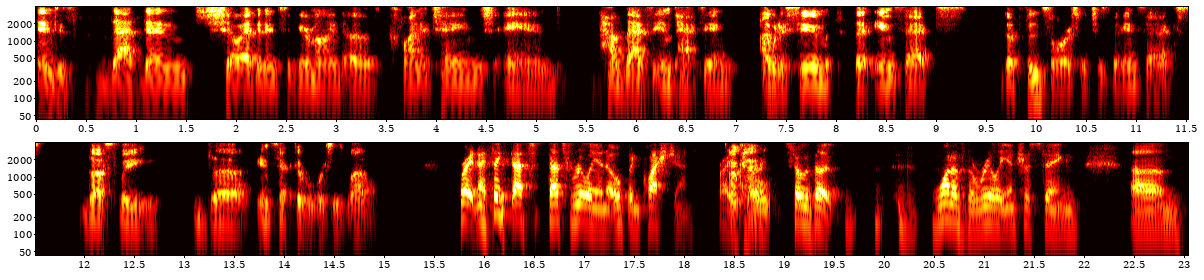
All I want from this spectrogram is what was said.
And does that then show evidence in your mind of climate change and how that's impacting? I would assume that insects, the food source, which is the insects, thusly the insectivores as well. Right, and I think that's that's really an open question, right? Okay. So, so the one of the really interesting um,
